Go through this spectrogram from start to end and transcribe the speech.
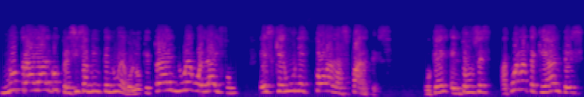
no trae algo precisamente nuevo. Lo que trae nuevo el iPhone es que une todas las partes. ¿Ok? Entonces, acuérdate que antes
